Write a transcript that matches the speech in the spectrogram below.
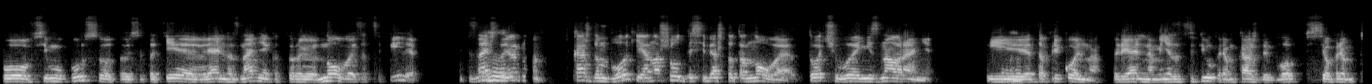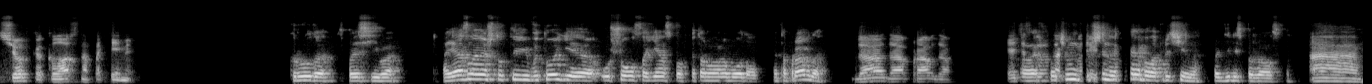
по всему курсу, то есть это те реально знания, которые новые зацепили. Ты знаешь, mm-hmm. наверное, в каждом блоке я нашел для себя что-то новое, то, чего я не знал ранее. И mm-hmm. это прикольно. Реально, меня зацепил прям каждый блок. Все прям четко, классно по теме. Круто, спасибо. А я знаю, что ты в итоге ушел с агентства, в котором работал. Это правда? Да, да, правда. Я тебе а, скажу почему так, причина? Какая была причина? Поделись, пожалуйста. А,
